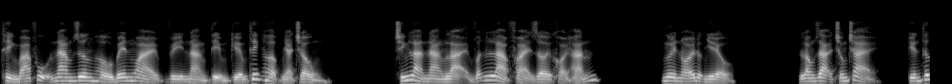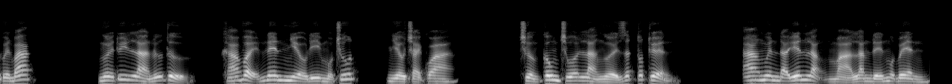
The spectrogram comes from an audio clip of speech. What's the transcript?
thỉnh bá phụ Nam Dương hầu bên ngoài vì nàng tìm kiếm thích hợp nhà chồng. Chính là nàng lại vẫn là phải rời khỏi hắn. Ngươi nói được nhiều. Lòng dạ trống trải, kiến thức uyên bác. Ngươi tuy là nữ tử, khá vậy nên nhiều đi một chút, nhiều trải qua. Trưởng công chúa là người rất tốt tuyển. A Nguyên đã yên lặng mà lăn đến một bên,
